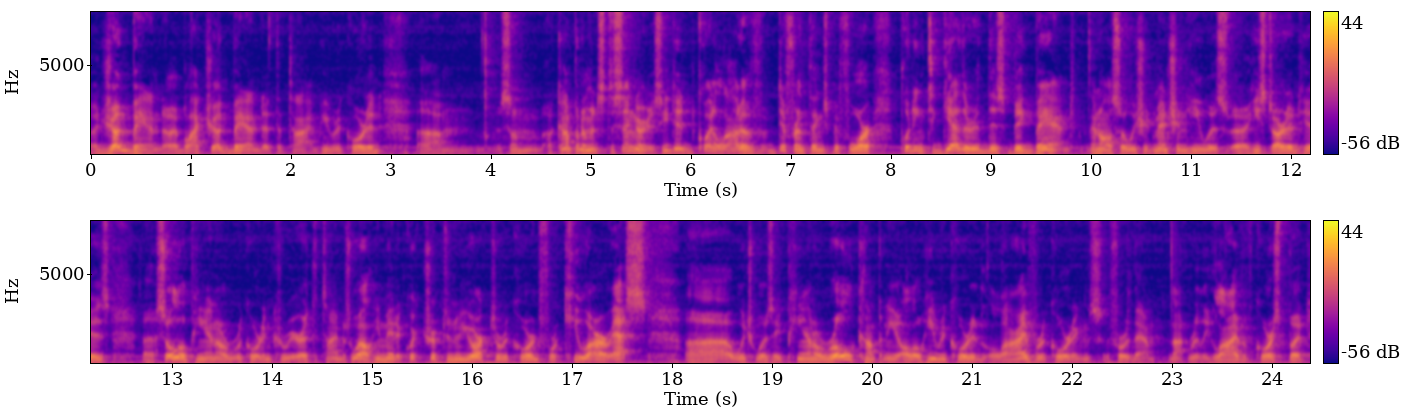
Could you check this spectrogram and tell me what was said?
a, jug band, a black jug band at the time. He recorded um, some accompaniments to singers. He did quite a lot of different things before putting together this big band. And also, we should mention he was uh, he started his uh, solo piano recording career at the time as well. He made a quick trip to New York to record for QRS, uh, which was a piano roll company. Although he recorded live recordings for them, not really live, of course, but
